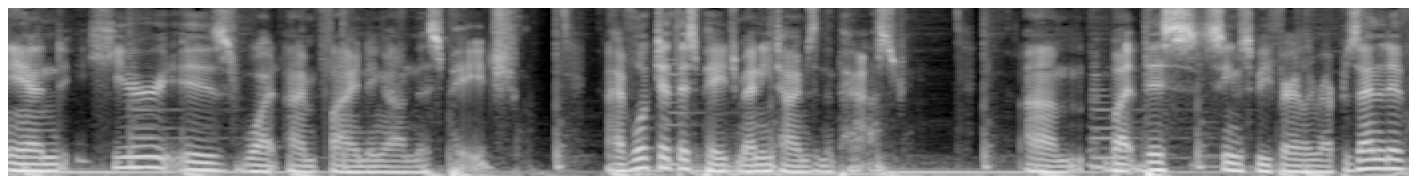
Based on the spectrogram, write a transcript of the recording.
And here is what I'm finding on this page. I've looked at this page many times in the past, um, but this seems to be fairly representative.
